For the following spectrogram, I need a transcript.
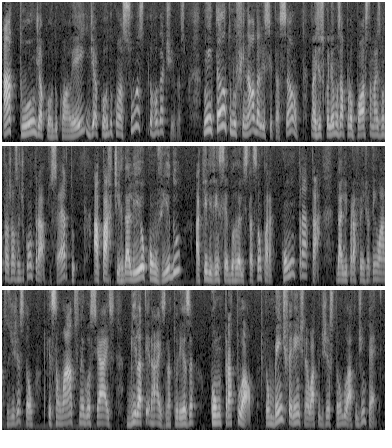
atuam de acordo com a lei e de acordo com as suas prerrogativas. No entanto, no final da licitação, nós escolhemos a proposta mais vantajosa de contrato, certo? A partir dali, eu convido aquele vencedor da licitação para contratar. Dali para frente eu tenho atos de gestão, porque são atos negociais bilaterais, natureza contratual. Então, bem diferente né, o ato de gestão do ato de império.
